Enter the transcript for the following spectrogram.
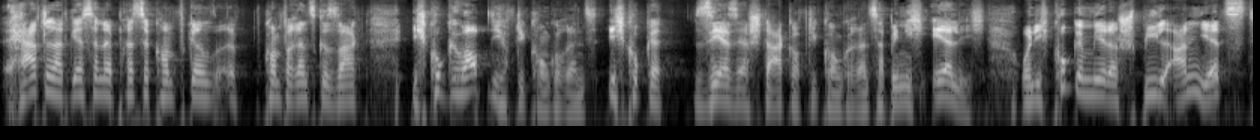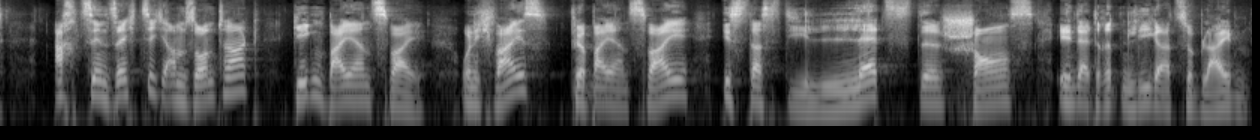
Hertel hat gestern in der Pressekonferenz gesagt, ich gucke überhaupt nicht auf die Konkurrenz. Ich gucke sehr, sehr stark auf die Konkurrenz, da bin ich ehrlich. Und ich gucke mir das Spiel an jetzt 1860 am Sonntag gegen Bayern 2. Und ich weiß, für Bayern 2 ist das die letzte Chance, in der dritten Liga zu bleiben.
